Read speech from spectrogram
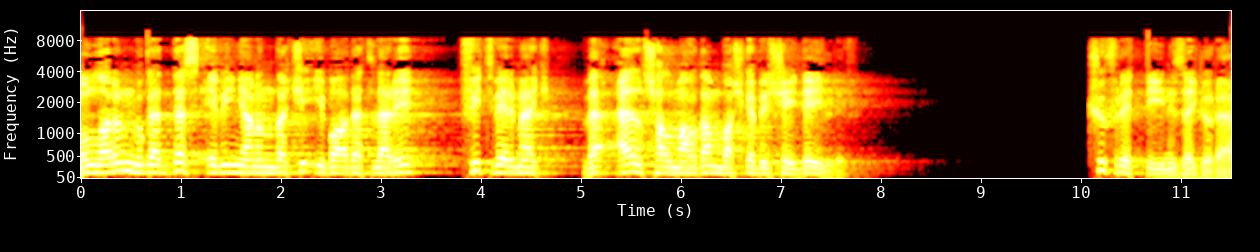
Onların müqəddəs evin yanındakı ibadətləri fit vermək və əl çalmaqdan başqa bir şey deyildir. Küfr etdiyinizə görə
